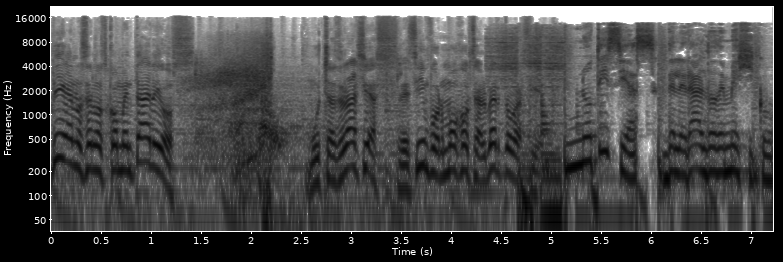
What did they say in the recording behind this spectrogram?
Díganos en los comentarios. Muchas gracias, les informó José Alberto García. Noticias del Heraldo de México.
